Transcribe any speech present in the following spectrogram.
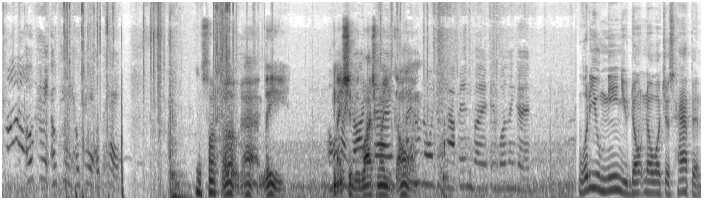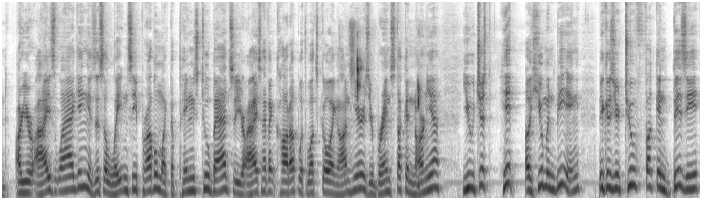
phone? Okay, okay, okay, okay. Fuck up, God, Lee. Oh Like, my should be God, watching where you guys, I going. don't know what just happened, but it wasn't good. What do you mean you don't know what just happened? Are your eyes lagging? Is this a latency problem like the ping's too bad so your eyes haven't caught up with what's going on here? Is your brain stuck in Narnia? You just hit a human being because you're too fucking busy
